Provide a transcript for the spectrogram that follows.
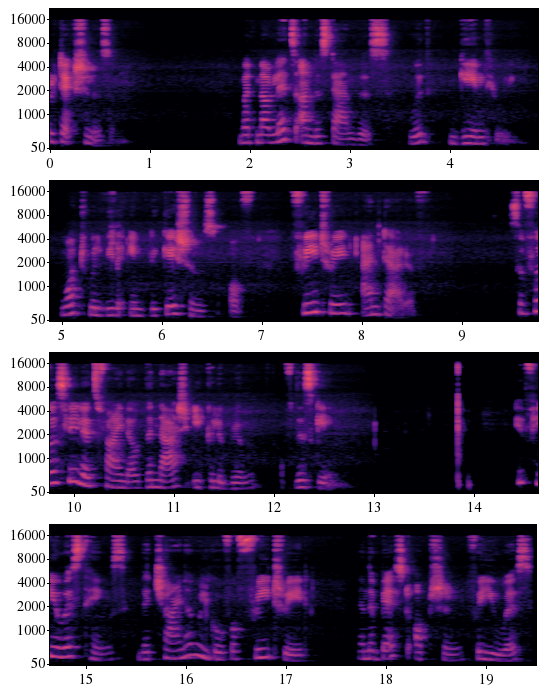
protectionism. But now let's understand this with game theory. What will be the implications of free trade and tariff? So firstly, let's find out the Nash equilibrium of this game. If US thinks that China will go for free trade, then the best option for US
